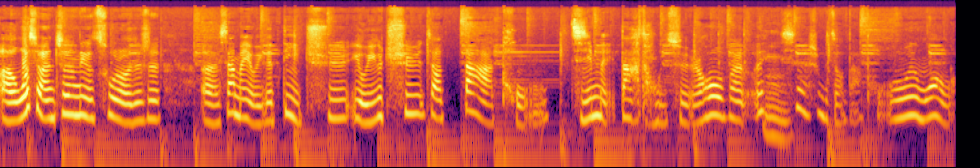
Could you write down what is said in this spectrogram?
呃，我喜欢吃的那个醋肉就是，呃，下面有一个地区，有一个区叫大同集美大同去，然后反正哎，嗯现在是不是叫大同？我有点忘了。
